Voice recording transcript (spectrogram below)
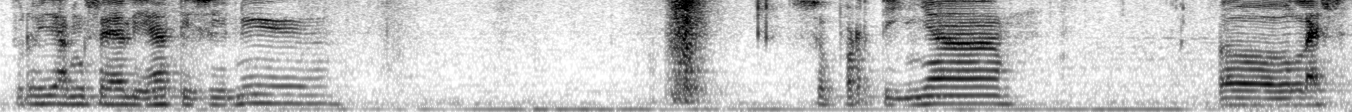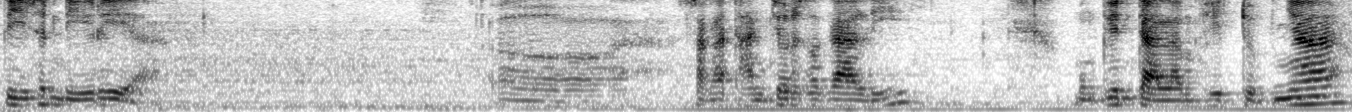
Terus yang saya lihat di sini sepertinya uh, Lesti sendiri ya uh, sangat hancur sekali. Mungkin dalam hidupnya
